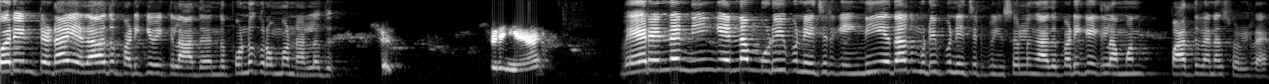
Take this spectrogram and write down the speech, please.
ஓரியன்டாக ஏதாவது படிக்க வைக்கலாம். அது அந்த பொண்ணுக்கு ரொம்ப நல்லது. சரி- சரிங்க. வேற என்ன நீங்கள் என்ன முடிவு பண்ணி வச்சுருக்கீங்க? நீங்கள் ஏதாவது முடிவு பண்ணி வச்சுருப்பீங்க. சொல்லுங்கள் அது படிக்க வைக்கலாமான்னு பார்த்து வேணால் சொல்கிறேன்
